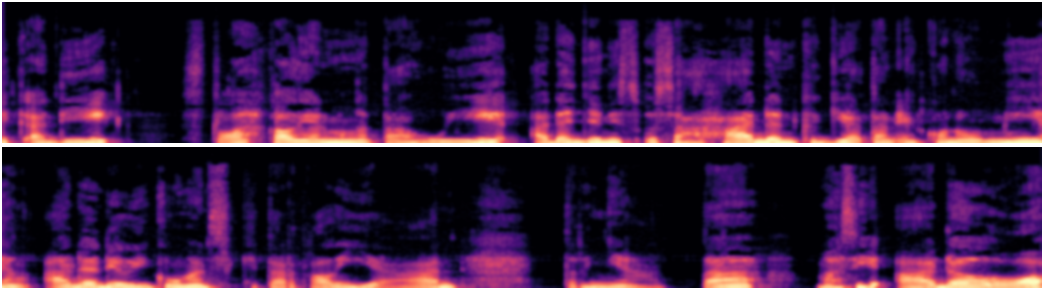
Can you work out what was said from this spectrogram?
Adik-adik, setelah kalian mengetahui ada jenis usaha dan kegiatan ekonomi yang ada di lingkungan sekitar kalian, ternyata masih ada loh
